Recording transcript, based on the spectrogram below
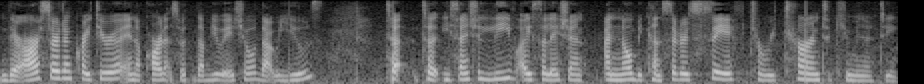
There are certain criteria in accordance with WHO that we use to, to essentially leave isolation and now be considered safe to return to community.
